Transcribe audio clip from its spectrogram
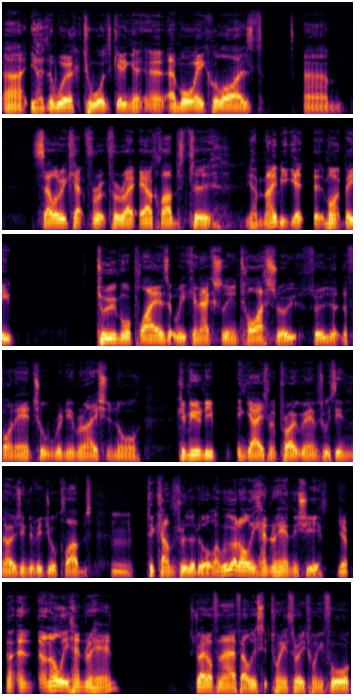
uh, you know the work towards getting a, a, a more equalised um, salary cap for for our clubs to you know maybe get it might be two more players that we can actually entice through through the, the financial remuneration or community engagement programs within those individual clubs to come through the door. Like we've got Ollie Hanrahan this year. Yep. Uh, And, and Ollie Hanrahan, straight off an AFL list at 23, 24,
